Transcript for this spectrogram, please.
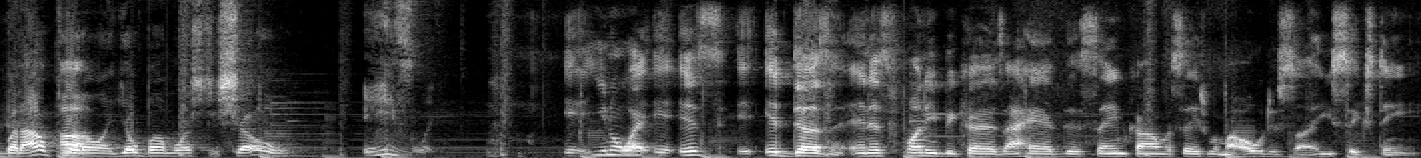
But I'll put Oh. on Yo Bum Rush the Show easily. It- you know what? It, it's it, it doesn't, and it's funny because I had this same conversation with my oldest son. He's 16,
